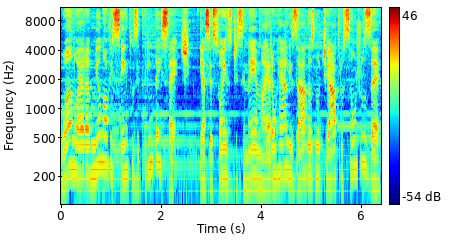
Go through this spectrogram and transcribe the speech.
O ano era 1937 e as sessões de cinema eram realizadas no Teatro São José.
